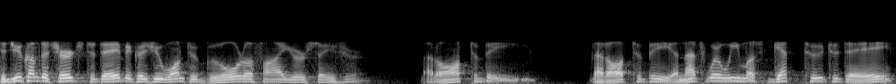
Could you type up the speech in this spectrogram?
Did you come to church today because you want to glorify your Savior? That ought to be. That ought to be. And that's where we must get to today.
